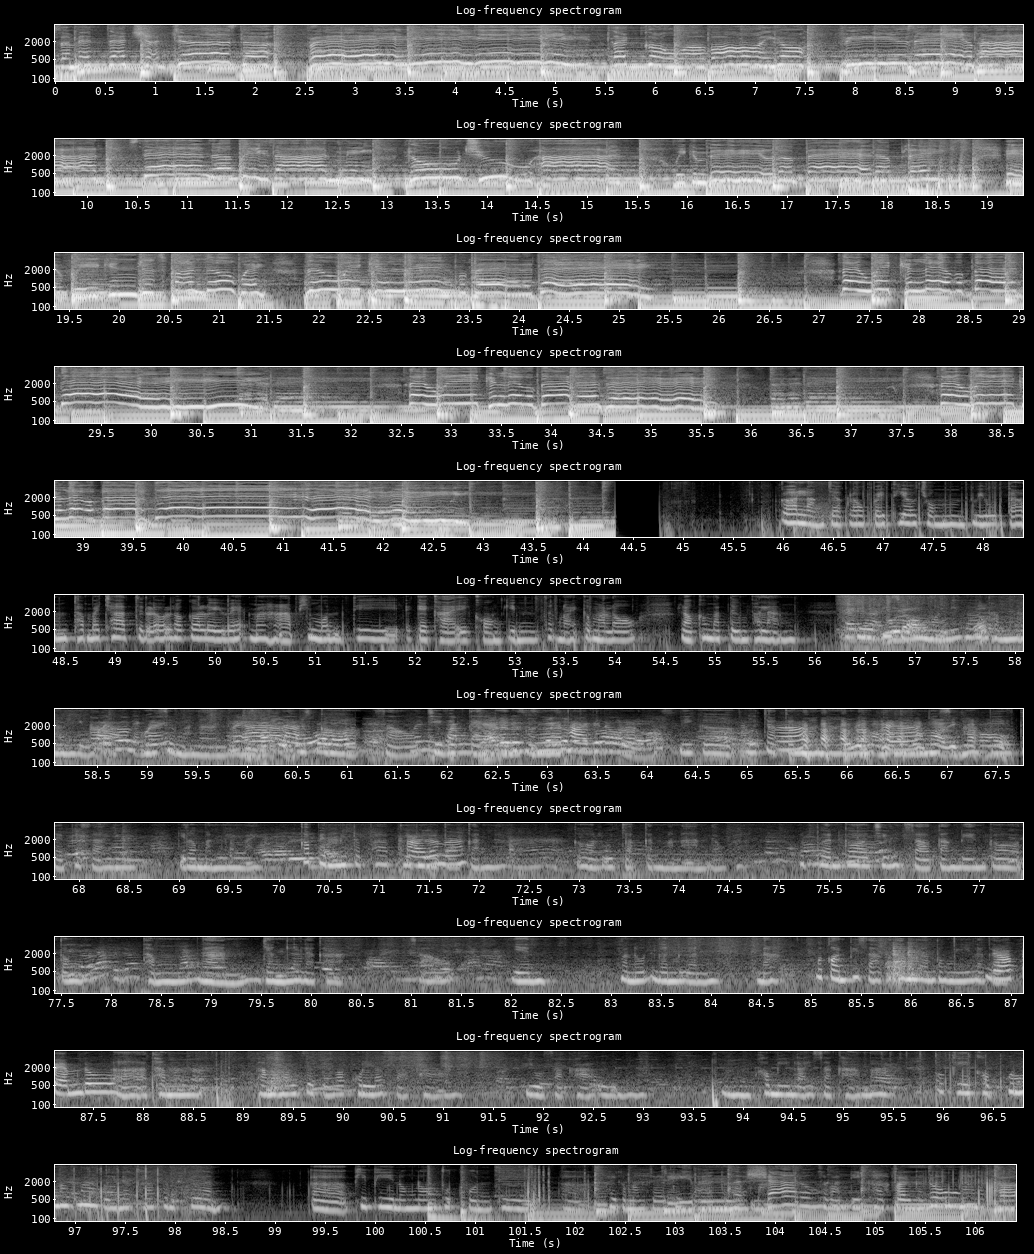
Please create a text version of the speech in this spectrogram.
there's admit that you're just a จากเราไปเที่ยวชมวิวตามธรรมชาติเสร็จแล้วเราก็เลยแวะมาหาพี่มนต์ที่แกขายของกินสักหน่อยก็มารอเราก็มาเติมพลังคือพี่สาวมนต์นี่ก็ทำงานอยู่ไว้เสื่อมานานแล้วก็เสาชีวิตแต่งงานคนนี้ถ่ายวิดีโอแล้วนี่ก็รู้จักกันมานานแล้วยี่สิบห้าปีแต่พี่สาวอยู่เยอรมันใหม่ๆก็เป็นมิตรภาพที่ดีต่อกันนะ ก็รู้จักกันมานานแล้วค่ะ เพื่อนๆก็ชีวิตสาวต่างแดนก็ต้องทำงานอย่างนี้แหละค่ะ เช้าเย็นมนุษย์เงินเดือนนะ เมื่อก่อนพี่สาวก็ทำงานตรงนี้แหละเดี๋ยวค่ะแปมดูอ่าทำทำห้อยเสร็จแต่ว่าคนละสาขาอยู่สาขาอื่นนะอืมเขามีหลายสาขามาก โอเคขอบคุณมาก ๆ เลยนะคะเพื่อนๆเอ่อ พี่ๆน้องๆทุกคนที่เอ่อให้กำลังใจพี่ Deep สาว in ตลอ the ดมา shadows, สวัสดีค่ะเจอ I กันคลิป know หน้า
